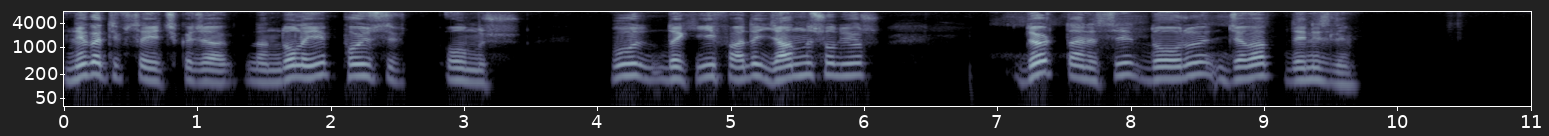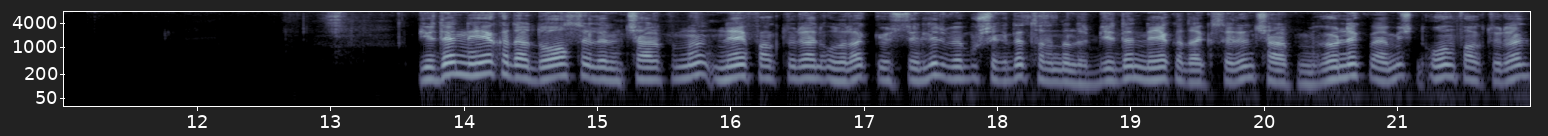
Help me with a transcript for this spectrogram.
negatif sayı çıkacağından dolayı pozitif olmuş. Buradaki ifade yanlış oluyor. Dört tanesi doğru cevap Denizli. Birden neye kadar doğal sayıların çarpımı n faktöriyel olarak gösterilir ve bu şekilde tanımlanır. Birden neye kadar sayıların çarpımı. Örnek vermiş 10 faktöriyel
